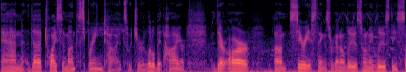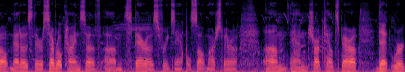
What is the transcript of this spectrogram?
and the twice a month spring tides, which are a little bit higher. There are um, serious things we're going to lose when we lose these salt meadows. There are several kinds of um, sparrows, for example, salt marsh sparrow um, and sharp-tailed sparrow, that we're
